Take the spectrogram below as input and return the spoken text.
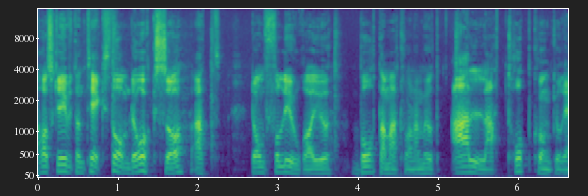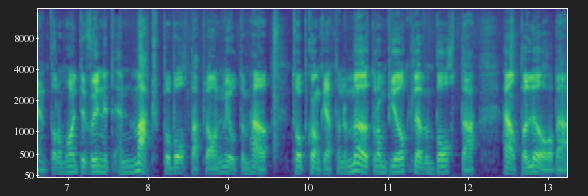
har skrivit en text om det också, att de förlorar ju bortamatcherna mot alla toppkonkurrenter. De har inte vunnit en match på bortaplan mot de här toppkonkurrenterna. Nu möter de Björklöven borta här på lördag.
